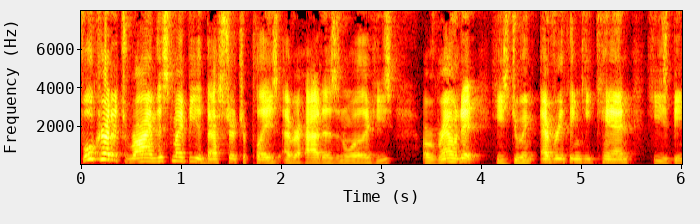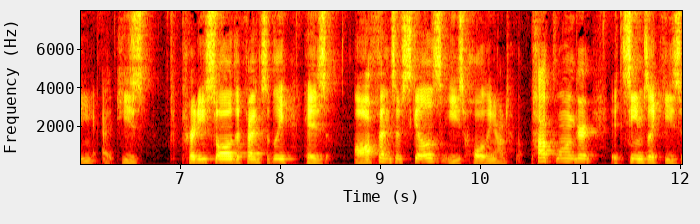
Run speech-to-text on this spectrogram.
full credit to Ryan, this might be the best stretch of play he's ever had as an Oiler. He's around it. He's doing everything he can. He's being he's pretty solid defensively. His offensive skills. He's holding onto the puck longer. It seems like he's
